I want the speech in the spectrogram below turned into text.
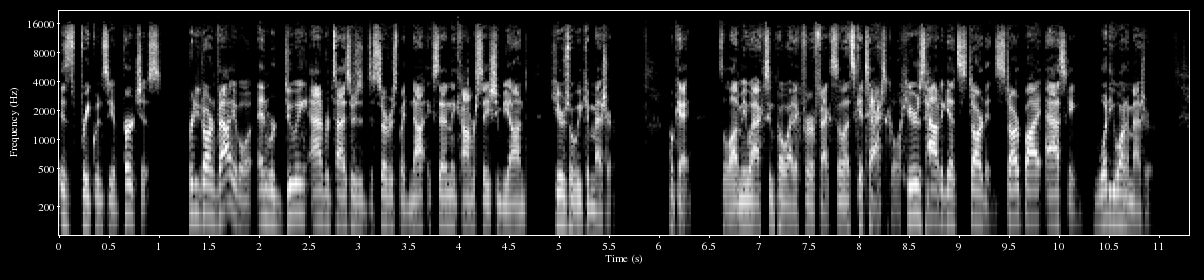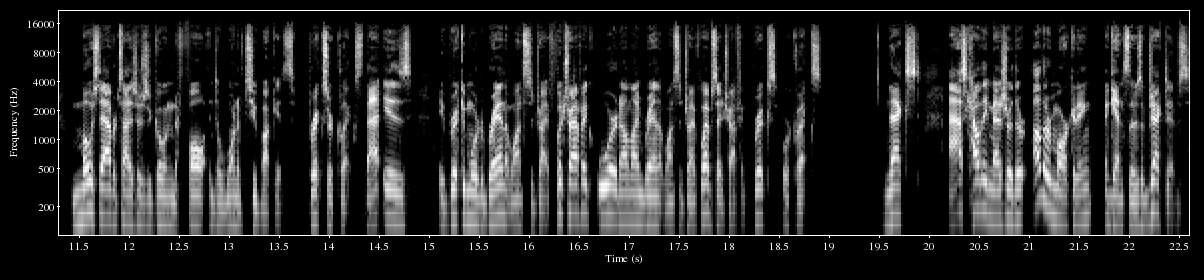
is frequency of purchase? Pretty darn valuable. And we're doing advertisers a disservice by not extending the conversation beyond here's what we can measure. Okay, it's a lot of me waxing poetic for effect. So, let's get tactical. Here's how to get started. Start by asking, what do you want to measure? Most advertisers are going to fall into one of two buckets bricks or clicks. That is a brick and mortar brand that wants to drive foot traffic or an online brand that wants to drive website traffic, bricks or clicks. Next, ask how they measure their other marketing against those objectives.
